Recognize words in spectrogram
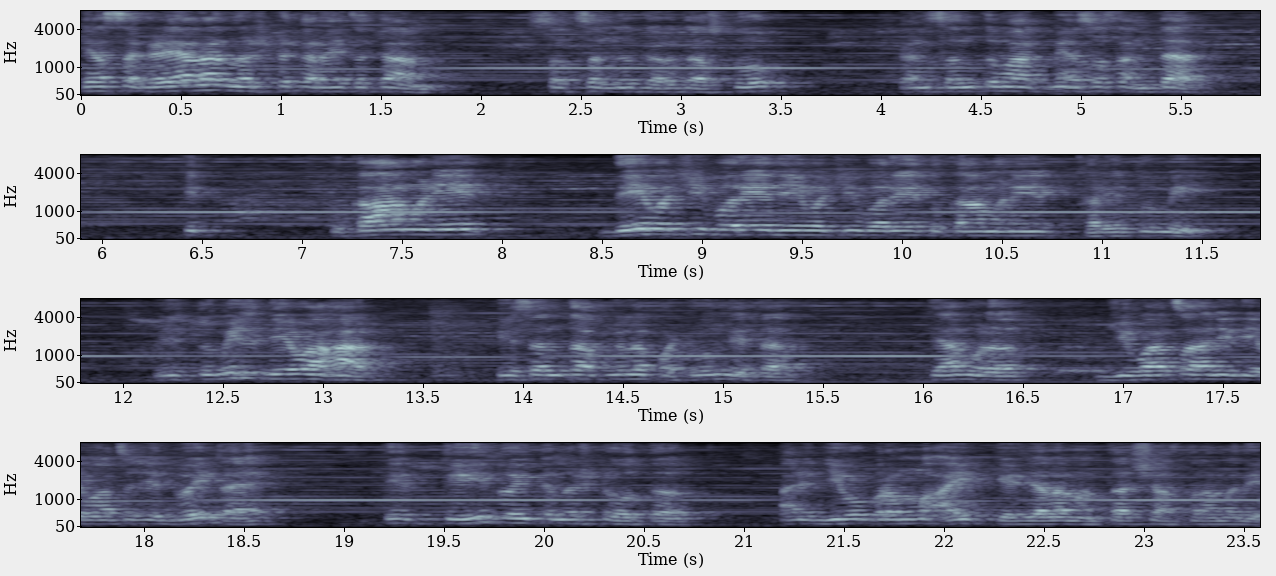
ह्या सगळ्याला नष्ट करायचं काम सत्संग करत असतो. कारण संत महात्मे असं सांगतात की तुका म्हणे देवची बरे देवची बरे तुका म्हणे खरे तुम्ही. म्हणजे तुम्हीच देव आहात हे संत आपल्याला पटवून देतात. त्यामुळं जीवाचं आणि देवाचं जे द्वैत आहे ते तेही द्वैत नष्ट होतं. आणि जीव ब्रह्म ऐक्य ज्याला म्हणतात शास्त्रामध्ये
